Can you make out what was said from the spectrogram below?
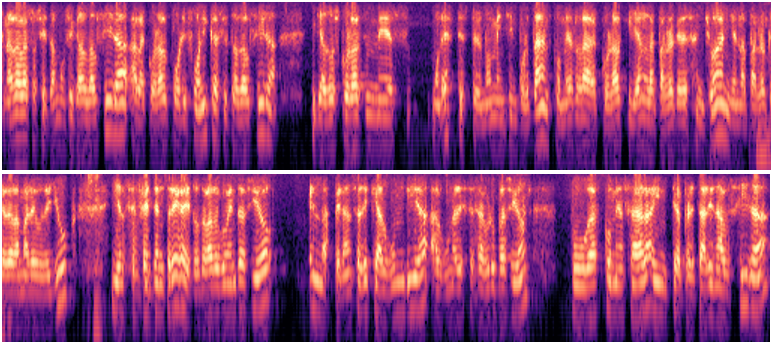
anar a la Societat Musical d'Alcira, a la Coral Polifònica Ciutat d'Alcira. Hi ha dos corals més molestes, però no menys importants, com és la coral que hi ha en la parròquia de Sant Joan i en la parròquia de la Mareu de Lluc, sí. i els hem fet entrega de tota la documentació en l'esperança de que algun dia alguna d'aquestes agrupacions puga començar a interpretar en Alcira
